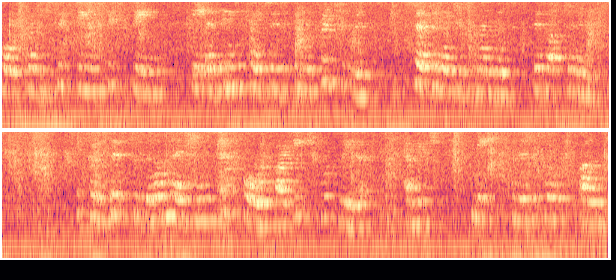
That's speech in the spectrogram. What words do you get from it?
for 2015-16 be as indicated in the printed list circulated to members this afternoon. It consists of the nominations put forward by each group leader and which meets political balance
